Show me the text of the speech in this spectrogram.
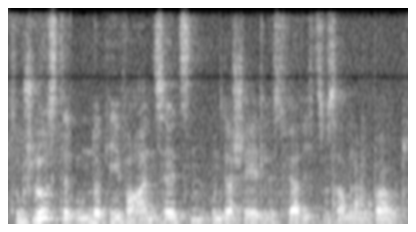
Zum Schluss den Unterkiefer ansetzen und der Schädel ist fertig zusammengebaut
